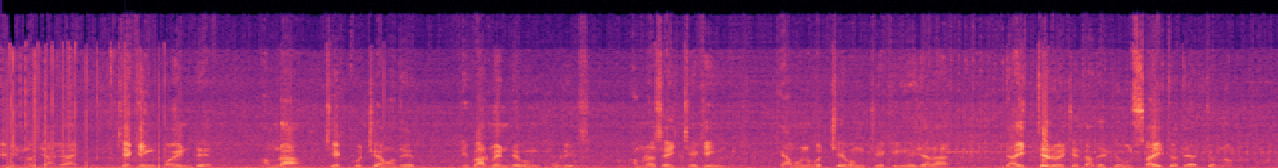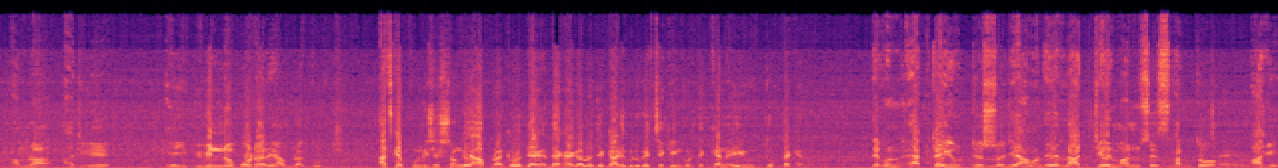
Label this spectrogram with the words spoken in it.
বিভিন্ন জায়গায় চেকিং পয়েন্টে আমরা চেক করছি আমাদের ডিপার্টমেন্ট এবং পুলিশ আমরা সেই চেকিং কেমন হচ্ছে এবং চেকিংয়ে যারা দায়িত্বে রয়েছে তাদেরকে উৎসাহিত দেওয়ার জন্য আমরা আজকে এই বিভিন্ন বর্ডারে আমরা ঘুরছি। আজকে পুলিশের সঙ্গে আপনাকেও দেখা গেল যে গাড়িগুলোকে চেকিং করতে। কেন? এই উদ্যোগটা কেন? দেখুন, একটাই উদ্দেশ্য যে আমাদের রাজ্যের মানুষের স্বার্থ আগে।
